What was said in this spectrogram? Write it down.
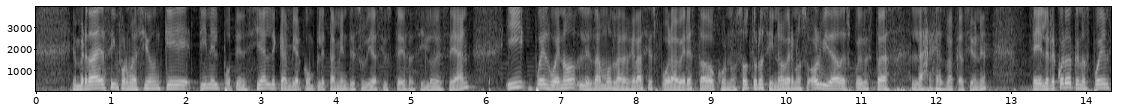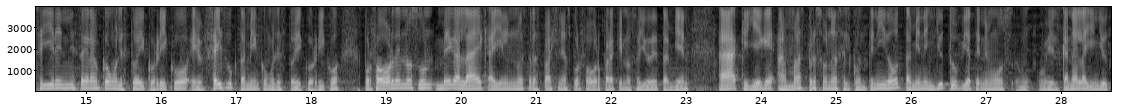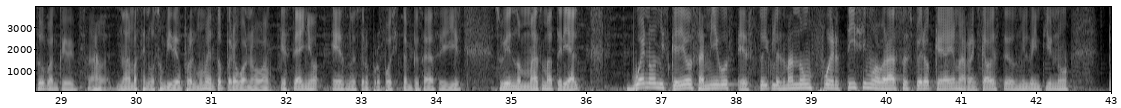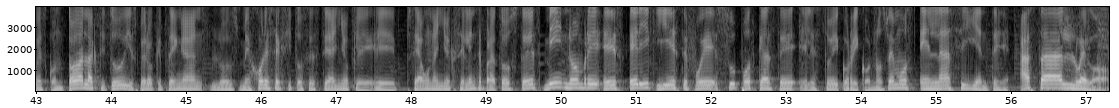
En verdad es información que tiene el potencial de cambiar completamente su vida si ustedes así lo desean. Y pues bueno, les damos las gracias por haber estado con nosotros y no habernos olvidado después de estas largas vacaciones. Eh, les recuerdo que nos pueden seguir en Instagram como el Estoico Rico, en Facebook también como el Estoico Rico. Por favor, denos un mega like ahí en nuestras páginas, por favor, para que nos ayude también a que llegue a más personas el contenido. También en YouTube ya tenemos el canal ahí en YouTube, aunque ah, nada más tenemos un video por el momento, pero bueno, este año es nuestro propósito empezar a seguir subiendo más material. Bueno, mis queridos amigos, estoy les mando un fuertísimo abrazo. Espero que hayan arrancado este 2021 pues con toda la actitud y espero que tengan los mejores éxitos este año, que eh, sea un año excelente para todos ustedes. Mi nombre es Eric y este fue su podcast de El Estoico Rico. Nos vemos en la siguiente. Hasta luego.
